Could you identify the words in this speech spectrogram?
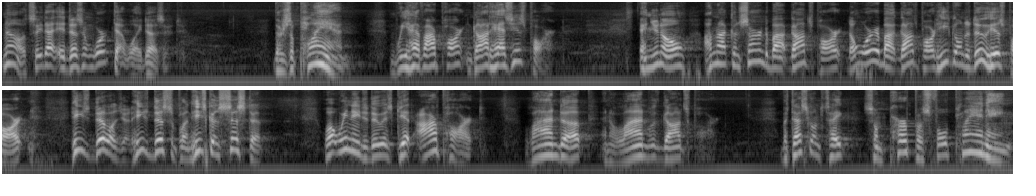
no see that it doesn't work that way does it? There's a plan we have our part and god has his part and you know, I'm not concerned about God's part. Don't worry about God's part. He's going to do His part. He's diligent, He's disciplined, He's consistent. What we need to do is get our part lined up and aligned with God's part. But that's going to take some purposeful planning.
